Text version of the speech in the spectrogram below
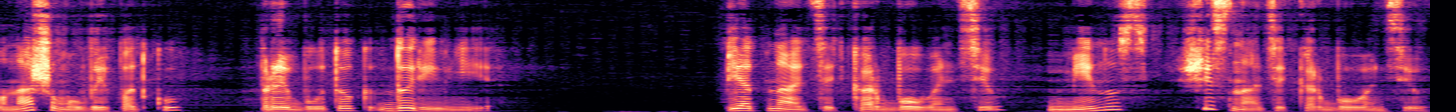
У нашому випадку прибуток дорівнює 15 карбованців мінус 16 карбованців.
